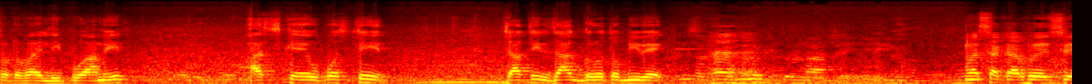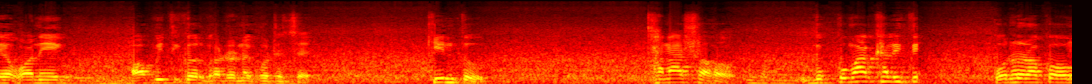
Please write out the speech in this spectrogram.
ছোট ভাই লিপু আমির, আজকে উপস্থিত জাতির জাগ্রত বিবেক। ম্যাসাকার হয়েছে অনেক অপ্রীতিকর ঘটনা ঘটেছে। কিন্তু থানাসহ কুমারখালীতে কোনো রকম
